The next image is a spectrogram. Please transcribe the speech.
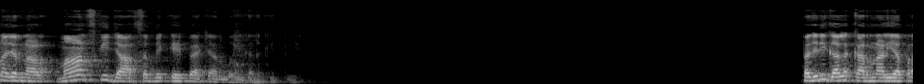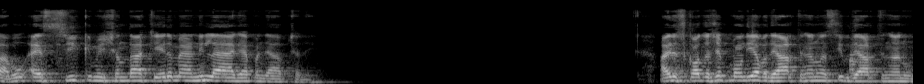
ਨਜ਼ਰ ਨਾਲ ਮਾਨਸ ਕੀ ਜਾਤ ਸਭ ਇੱਕ ਹੀ ਪਹਿਚਾਨ ਵਾਲੀ ਗੱਲ ਕੀਤੀ ਹੈ। ਤਾਂ ਜਿਹੜੀ ਗੱਲ ਕਰਨ ਵਾਲੀ ਆ ਭਰਾਵੋ, ਐਸਸੀ ਕਮਿਸ਼ਨ ਦਾ ਚੇਅਰਮੈਨ ਨਹੀਂ ਲਾਇਆ ਗਿਆ ਪੰਜਾਬ ਚ ਅੱਜ ਸਕਾਲਰਸ਼ਿਪ ਪਾਉਂਦੀ ਆ ਵਿਦਿਆਰਥੀਆਂ ਨੂੰ 80 ਵਿਦਿਆਰਥੀਆਂ ਨੂੰ।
